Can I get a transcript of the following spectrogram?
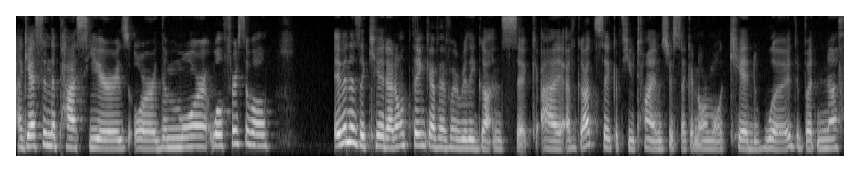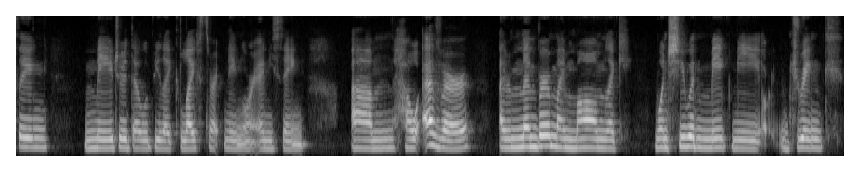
I guess in the past years, or the more, well, first of all, even as a kid, I don't think I've ever really gotten sick. I, I've got sick a few times, just like a normal kid would, but nothing major that would be like life threatening or anything. Um, however, I remember my mom, like, when she would make me drink,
